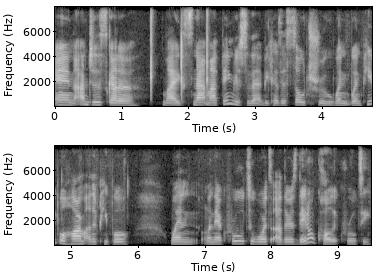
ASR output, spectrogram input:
And I just gotta like snap my fingers to that because it's so true. When when people harm other people, when when they're cruel towards others, they don't call it cruelty.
